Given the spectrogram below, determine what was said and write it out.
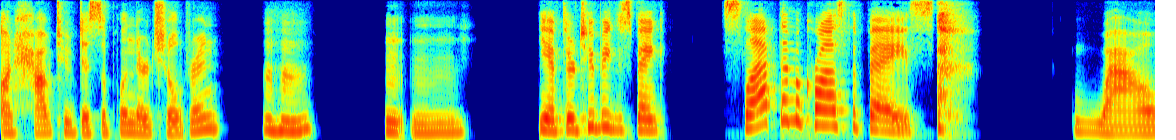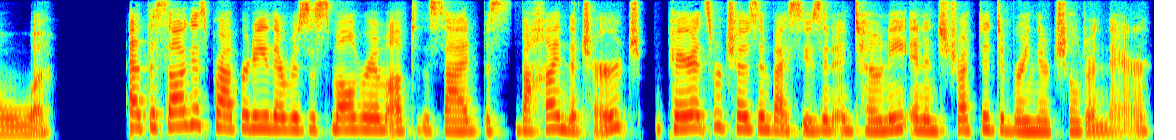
on how to discipline their children. hmm Mm-mm. Yeah, if they're too big to spank, slap them across the face. Wow. At the Saugus property, there was a small room off to the side bes- behind the church. Parents were chosen by Susan and Tony and instructed to bring their children there.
